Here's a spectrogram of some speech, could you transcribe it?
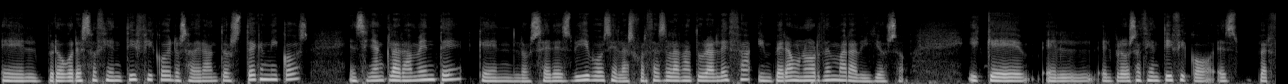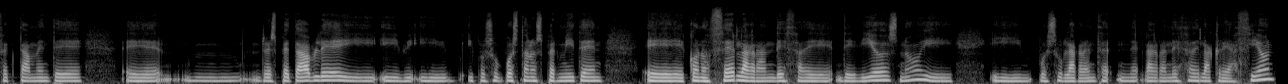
el, progreso científico y los adelantos técnicos enseñan claramente que en los seres vivos y en las fuerzas de la naturaleza impera un orden maravilloso y que el, progreso científico es perfectamente eh, respetable y, por supuesto nos permiten eh, conocer la grandeza de, Dios ¿no? y, pues la, la, grandeza de la creación,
